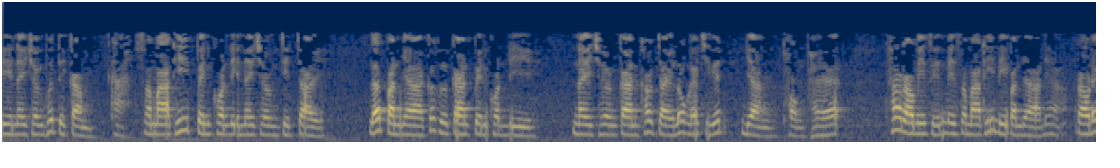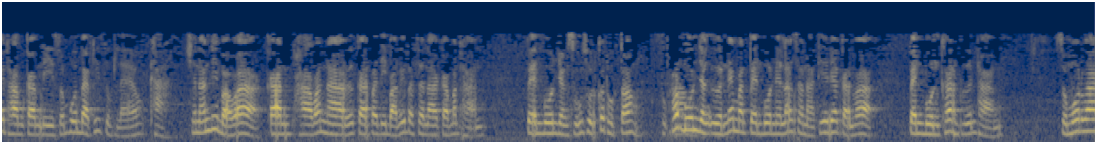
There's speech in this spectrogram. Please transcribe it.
ดีในเชิงพฤติกรรมค่ะสมาธิเป็นคนดีในเชิงจิตใจ และปัญญาก็คือการเป็นคนดี ในเชิงการเข้าใจโลกและชีวิตอย่างถ่องแท้ ถ้าเรามีศีลมีสมาธิมีปัญญาเนี่ย เราได้ทำกรรมดีสมบูรณ์แบบที่สุดแล้วค่ะ ฉะนั้นที่บอกว่าการภาวนาหรือการปฏิบัติวิปัสสนากรรมฐาน เป็นบุญอย่างสูงสุดก็ถูกต้องถูกต้องเพราะบุญอย่างอื่นเนี่ยมันเป็นบุญในลักษณะที่เรียกกันว่า เป็นบุญขั้นพื้นฐาน สมมุติว่า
